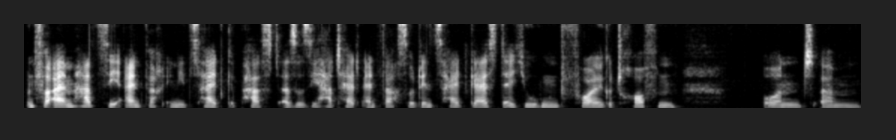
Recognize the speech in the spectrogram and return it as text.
und vor allem hat sie einfach in die Zeit gepasst. Also sie hat halt einfach so den Zeitgeist der Jugend voll getroffen. Und ähm,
